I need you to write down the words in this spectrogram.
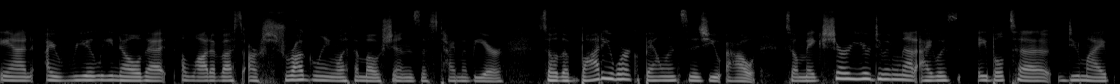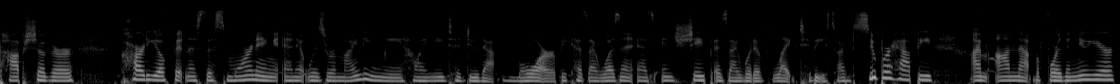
And I really know that a lot of us are struggling with emotions this time of year. So the body work balances you out. So make sure you're doing that. I was able to do my PopSugar cardio fitness this morning and it was reminding me how I need to do that more because I wasn't as in shape as I would have liked to be. So I'm super happy I'm on that before the new year.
